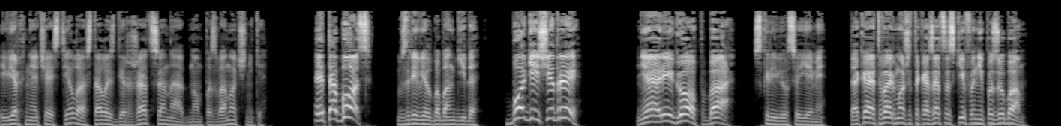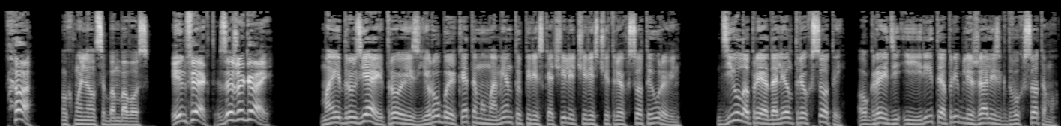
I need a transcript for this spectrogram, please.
и верхняя часть тела осталась держаться на одном позвоночнике. «Это босс!» — взревел Бабангида. «Боги щедры!» «Не ори, гоп, ба!» — скривился Еми. «Такая тварь может оказаться скифу не по зубам». «Ха!» — ухмыльнулся бомбовоз. «Инфект, зажигай!» Мои друзья и трое из Ерубы к этому моменту перескочили через 400 уровень, Дьюла преодолел трехсотый, О'Грейди и Ирита приближались к двухсотому.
